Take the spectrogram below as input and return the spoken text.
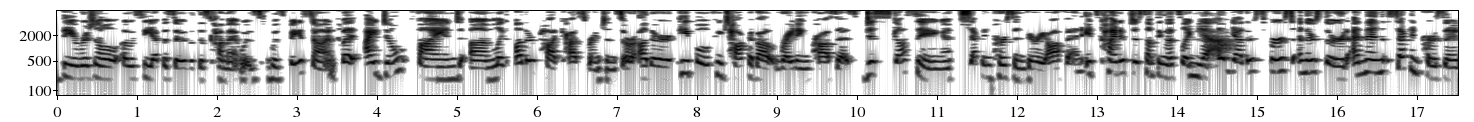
the original OC episode that this comment was was based on. But I don't find um, like other podcasts, for instance, or other people who talk about writing process discussing second person very often. It's kind of just something that's like, yeah. oh yeah, there's first and there's third, and then second person.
